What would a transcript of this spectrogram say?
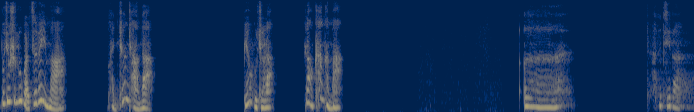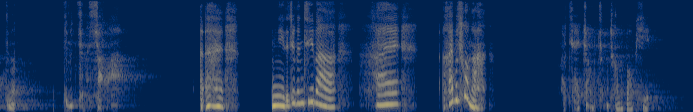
不就是撸管自慰吗？很正常的。别捂着了，让我看看嘛。呃，他的鸡巴怎么怎么这么小啊？哎，你的这根鸡巴还还不错嘛。而且还长了这么长的包皮，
